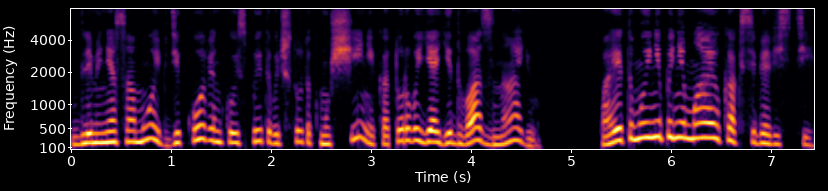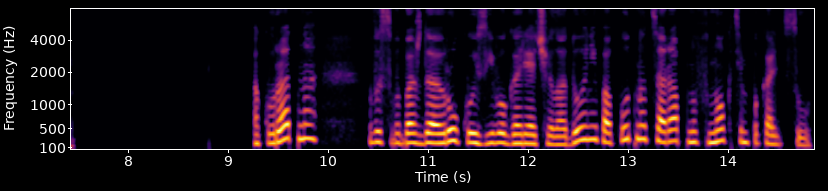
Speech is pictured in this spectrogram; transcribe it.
Для меня самой в диковинку испытывать что-то к мужчине, которого я едва знаю. Поэтому и не понимаю, как себя вести. Аккуратно высвобождаю руку из его горячей ладони, попутно царапнув ногтем по кольцу.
